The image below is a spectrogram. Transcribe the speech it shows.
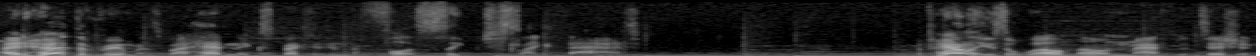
I'd heard the rumors, but I hadn't expected him to fall asleep just like that. Apparently, he's a well-known mathematician.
